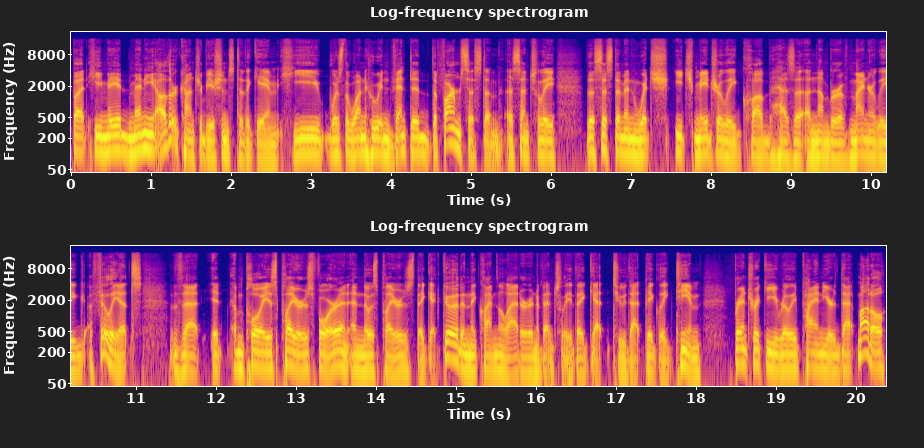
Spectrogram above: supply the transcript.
but he made many other contributions to the game. He was the one who invented the farm system, essentially the system in which each major league club has a, a number of minor league affiliates that it employs players for, and, and those players they get good and they climb the ladder and eventually they get to that big league team. Branch Rickey really pioneered that model.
